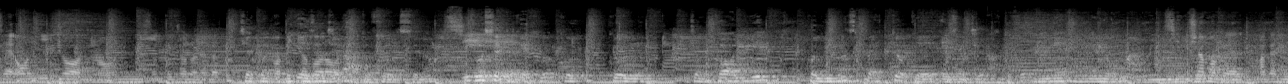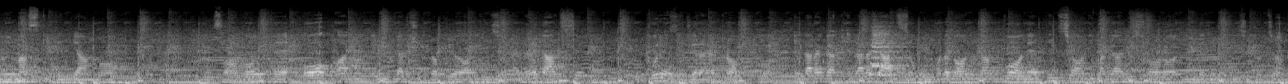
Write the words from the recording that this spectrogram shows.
se ogni giorno, ogni santo giorno nella C'è tua qualcosa vita che è amorosa, esagerato forse, no? Sì. Forse perché col, col- col- diciamo, coglie, coglie un aspetto che è esagerato, non è, non è normale. non Sì, è diciamo che magari noi maschi tendiamo, non so, a volte o a non dedicarci proprio attenzione alle ragazze, oppure esagerare troppo. E la, raga- e la ragazza o comunque la donna vuole attenzioni magari solo in determinate situazioni.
